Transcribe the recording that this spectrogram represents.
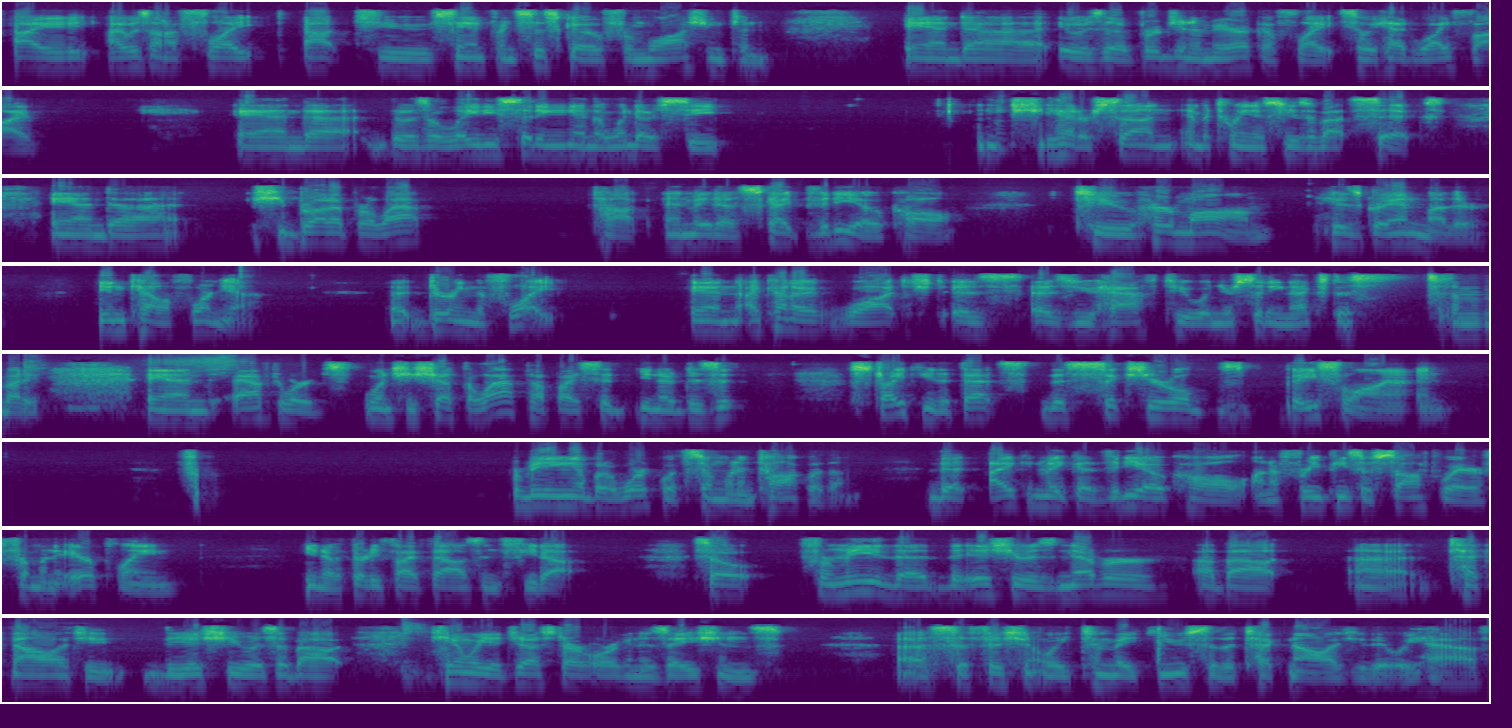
I I was on a flight out to San Francisco from Washington, and uh, it was a Virgin America flight, so we had Wi-Fi. And uh, there was a lady sitting in the window seat. She had her son in between us. He was about six, and uh, she brought up her laptop and made a Skype video call to her mom, his grandmother, in California uh, during the flight. And I kind of watched as as you have to when you're sitting next to somebody. And afterwards, when she shut the laptop, I said, you know, does it strike you that that's this six year old's baseline for, for being able to work with someone and talk with them? That I can make a video call on a free piece of software from an airplane, you know, 35,000 feet up. So for me, the, the issue is never about uh, technology. The issue is about can we adjust our organizations uh, sufficiently to make use of the technology that we have.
